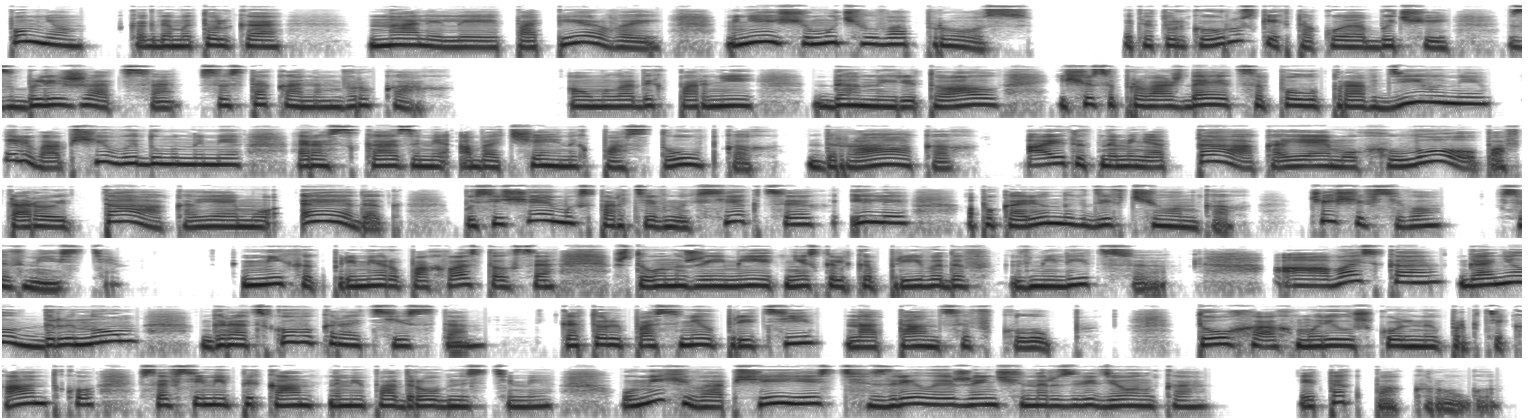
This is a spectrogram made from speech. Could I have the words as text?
Помню, когда мы только налили по первой, меня еще мучил вопрос. Это только у русских такой обычай сближаться со стаканом в руках а у молодых парней данный ритуал еще сопровождается полуправдивыми или вообще выдуманными рассказами об отчаянных поступках, драках. А этот на меня так, а я ему хлоп, а второй так, а я ему эдак, посещаемых спортивных секциях или о покоренных девчонках, чаще всего все вместе. Миха, к примеру, похвастался, что он уже имеет несколько приводов в милицию. А Васька гонял дрыном городского каратиста, который посмел прийти на танцы в клуб. Тоха охмурил школьную практикантку со всеми пикантными подробностями. У Михи вообще есть зрелая женщина-разведенка. И так по кругу.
